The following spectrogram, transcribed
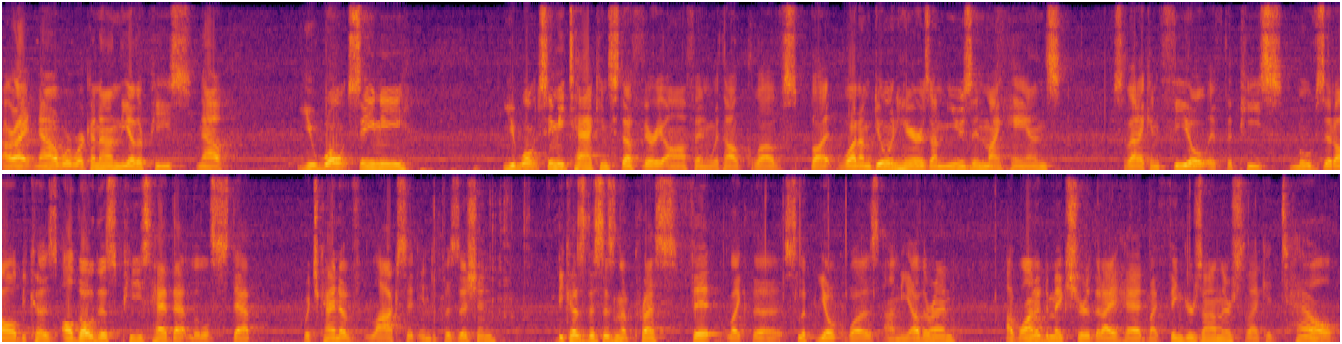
All right, now we're working on the other piece. Now, you won't see me you won't see me tacking stuff very often without gloves, but what I'm doing here is I'm using my hands so that I can feel if the piece moves at all because although this piece had that little step which kind of locks it into position, because this isn't a press fit like the slip yoke was on the other end, I wanted to make sure that I had my fingers on there so that I could tell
